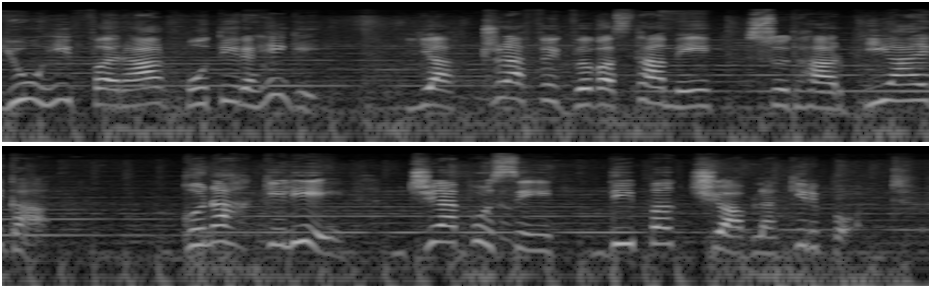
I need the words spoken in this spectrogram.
यूँ ही फरार होती रहेंगे? या ट्रैफ़िक व्यवस्था में सुधार भी आएगा? गुनाह के लिए जयपुर से दीपक चावला की रिपोर्ट।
